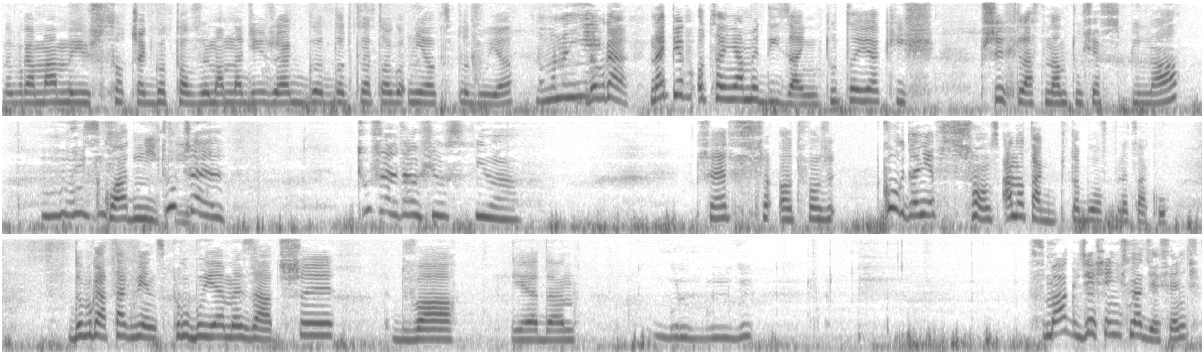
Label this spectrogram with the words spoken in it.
Dobra, mamy już soczek gotowy. Mam nadzieję, że jak go dotknę, to nie eksploduje. No bo no nie... Dobra, najpierw oceniamy design. Tutaj jakiś przychlast nam tu się wspina. Składniki. Czuczel! Czuczel tam się wspina. Przed otworzy... Kurde, nie wstrząs. A no tak, to było w plecaku. Dobra, tak więc próbujemy za 3, 2, 1. Smak 10 na 10.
